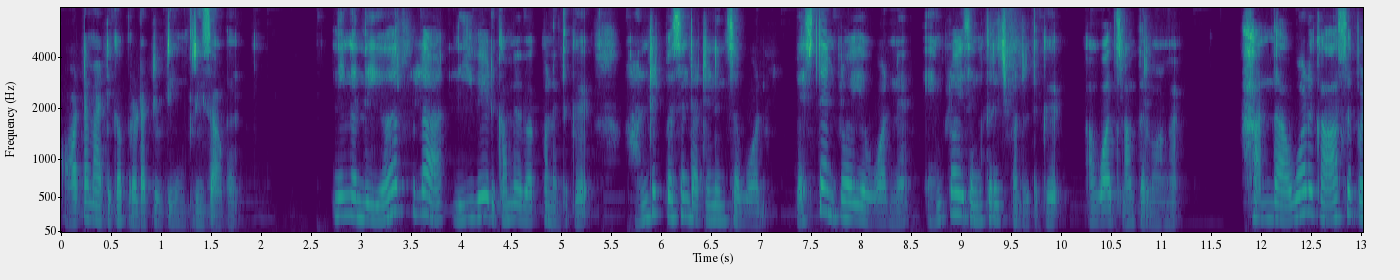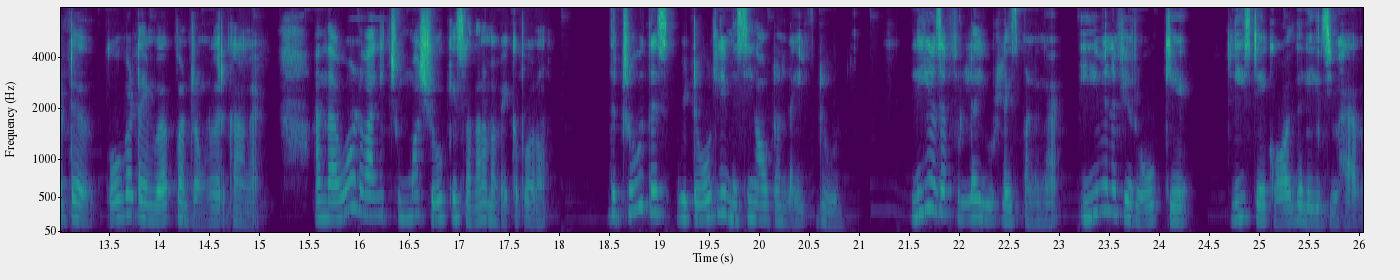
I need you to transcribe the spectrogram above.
ஆட்டோமேட்டிக்காக ப்ரொடக்டிவிட்டி இன்க்ரீஸ் ஆகும். நீங்கள் இந்த இயர் ஃபுல்லாக லீவே எடுக்காமல் ஒர்க் பண்ணதுக்கு hundred percent attendance award best employee அவார்ட்னு எம்ப்ளாயீஸ் என்கரேஜ் பண்ணுறதுக்கு அவார்ட்ஸ்லாம் தருவாங்க. அந்த அவார்டுக்கு ஆசைப்பட்டு ஓவர் டைம் ஒர்க் பண்ணுறவங்களும் இருக்காங்க. அந்த அவார்டு வாங்கி சும்மா ஷோ கேஸில் தான் நம்ம வைக்க போகிறோம் the truth is we totally missing out on life dude லீவ்ஸை ஃபுல்லாக யூட்டிலைஸ் பண்ணுங்கள் even if your okay please take all the leaves you have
